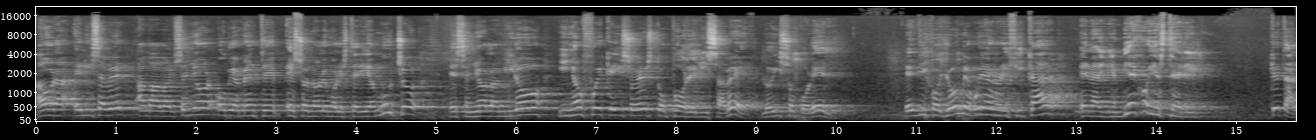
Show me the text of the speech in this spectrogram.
Ahora, Elizabeth amaba al Señor, obviamente eso no le molestaría mucho, el Señor la miró y no fue que hizo esto por Elizabeth, lo hizo por él. Él dijo, yo me voy a glorificar en alguien viejo y estéril. ¿Qué tal?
